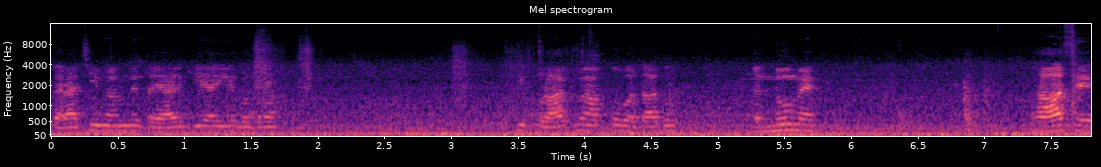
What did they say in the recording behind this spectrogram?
कराची में हमने तैयार किया ये बकरा। इसकी खुराक में आपको बता दूँ, गंदों में घास है,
